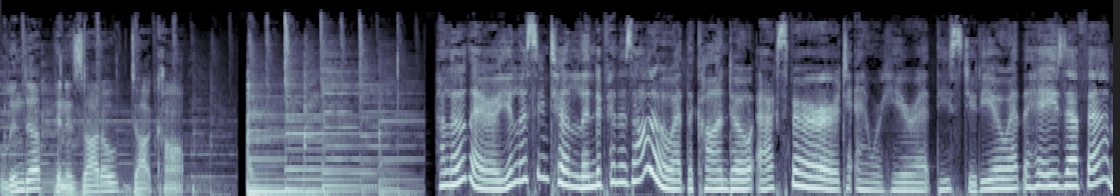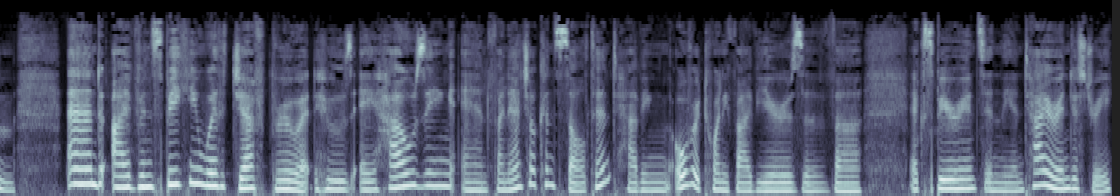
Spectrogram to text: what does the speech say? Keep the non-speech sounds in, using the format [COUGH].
lindapinizzotto.com. Hello there. You're listening to Linda Pinizzotto at the Condo Expert, and we're here at the studio at the Hayes FM. And I've been speaking with Jeff Brewitt, who's a housing and financial consultant, having over 25 years of uh, experience in the entire industry.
